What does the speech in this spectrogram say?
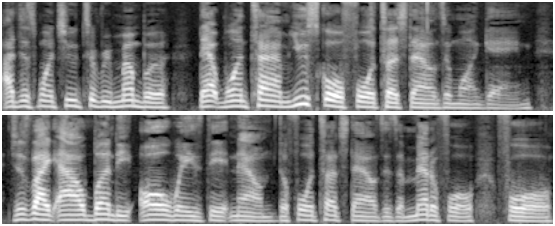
I just want you to remember that one time you scored four touchdowns in one game. Just like Al Bundy always did. Now, the four touchdowns is a metaphor for,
